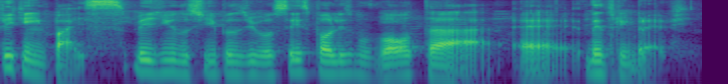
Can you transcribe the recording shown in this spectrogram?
fiquem em paz. Beijinho dos tímpanos de vocês. Paulismo volta é, dentro em breve.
